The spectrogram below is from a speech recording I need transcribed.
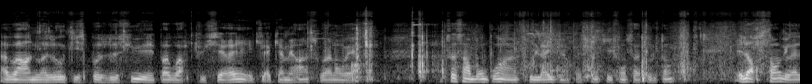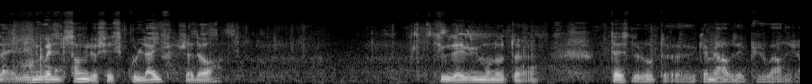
avoir un oiseau qui se pose dessus et pas avoir pu serrer et que la caméra soit à l'envers donc ça c'est un bon point un Cool Life j'ai l'impression qu'ils font ça tout le temps et leurs sangles les nouvelles sangles de chez Cool Life j'adore si vous avez vu mon autre euh, test de l'autre euh, caméra, vous avez pu voir déjà.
